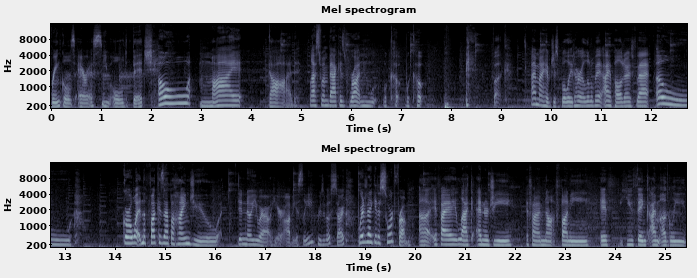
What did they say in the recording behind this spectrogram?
wrinkles, Eris, you old bitch. Oh my god. Last one back is Rotten Wako. Wako. Fuck. I might have just bullied her a little bit. I apologize for that. Oh. Girl, what in the fuck is that behind you? Didn't know you were out here, obviously. Ruzabos, sorry. Where did I get a sword from? Uh, if I lack energy, if I'm not funny, if you think I'm ugly,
